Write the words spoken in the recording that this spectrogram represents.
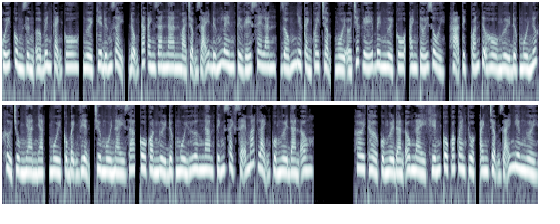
cuối cùng dừng ở bên cạnh cô, người kia đứng dậy, động tác anh gian nan mà chậm rãi đứng lên từ ghế xe lăn, giống như cảnh quay chậm, ngồi ở chiếc ghế bên người cô, anh tới rồi, hạ tịch quán tự hồ ngửi được mùi nước khử trùng nhàn nhạt, mùi của bệnh viện, trừ mùi này ra, cô còn ngửi được mùi hương nam tính sạch sẽ mát lạnh của người đàn ông. Hơi thở của người đàn ông này khiến cô quá quen thuộc, anh chậm rãi nghiêng người,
